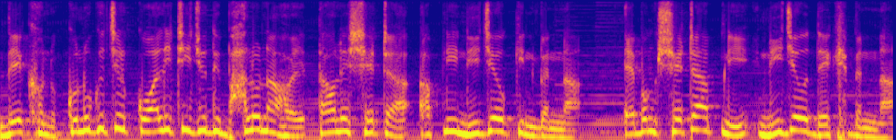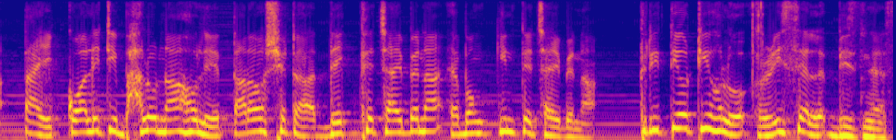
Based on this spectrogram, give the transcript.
দেখুন, কোনো কিছুর কোয়ালিটি যদি ভালো না হয়, তাহলে সেটা আপনি নিজেও কিনবেন না এবং সেটা আপনি নিজেও দেখবেন না। তাই কোয়ালিটি ভালো না হলে তারাও সেটা দেখতে চাইবে না এবং কিনতে চাইবে না। তৃতীয়টি হলো রিসেল বিজনেস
